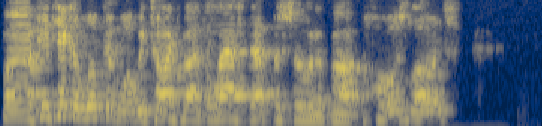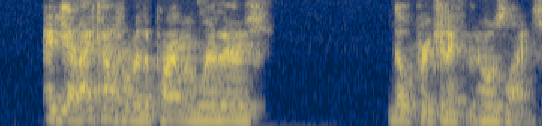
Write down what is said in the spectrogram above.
Well, if you take a look at what we talked about in the last episode about hose loads, again, I come from a department where there's no pre-connected hose lines.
